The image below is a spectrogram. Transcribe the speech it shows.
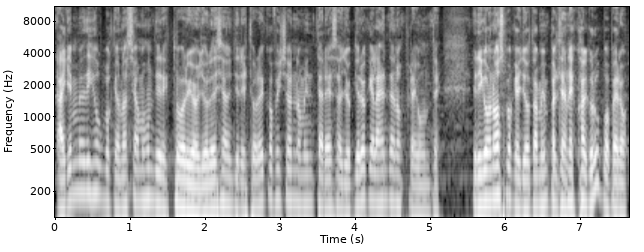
alguien me dijo porque no hacíamos un directorio. Yo le decía, el directorio de Coffee Shop no me interesa. Yo quiero que la gente nos pregunte. Y digo, no, porque yo también pertenezco al grupo, pero,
